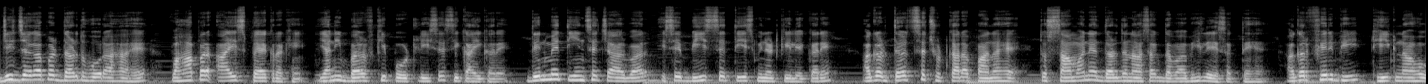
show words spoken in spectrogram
जिस जगह पर दर्द हो रहा है, वहाँ पर आइस पैक रखें, यानी बर्फ़ की पोटली से सिकाई करें। दिन में तीन से चार बार इसे 20 से 30 मिनट के लिए करें। अगर दर्द से छुटकारा पाना है तो सामान्य दर्दनाशक दवा भी ले सकते हैं। अगर फिर भी ठीक ना हो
